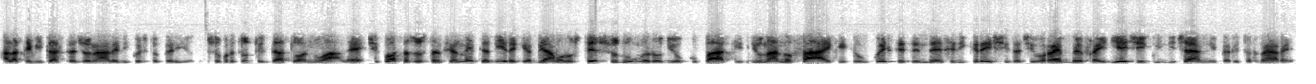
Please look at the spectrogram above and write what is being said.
all'attività stagionale di questo periodo. Soprattutto il dato annuale ci porta sostanzialmente a dire che abbiamo lo stesso numero di occupati di un anno fa e che con queste tendenze di crescita ci vorrebbe fra i 10 e i 15 anni per ritornare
